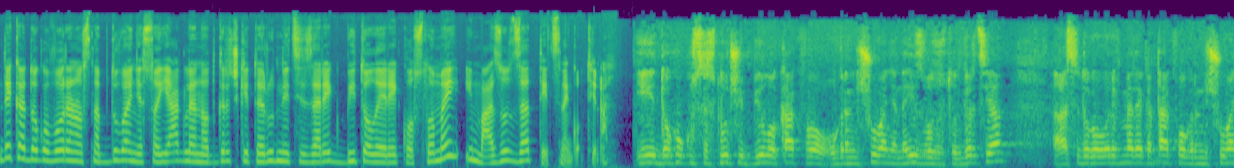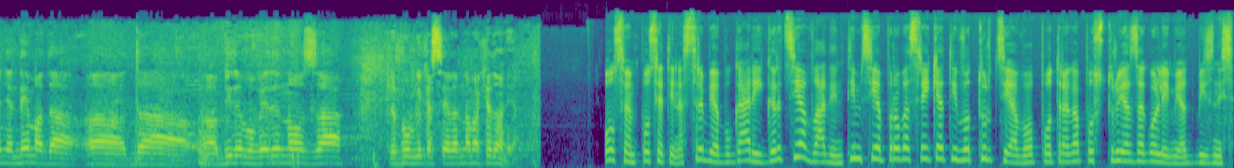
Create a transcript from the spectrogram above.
дека договорено снабдување со јаглен од грчките рудници за рек Битола и рек Осломеј и мазот за Тецнеготина. И доколку се случи било какво ограничување на извозот од Грција, се договоривме дека такво ограничување нема да да биде воведено за Република Северна Македонија. Освен посети на Србија, Бугарија и Грција, владин тим си ја проба среќат и во Турција во потрага по струја за големиот бизнис.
